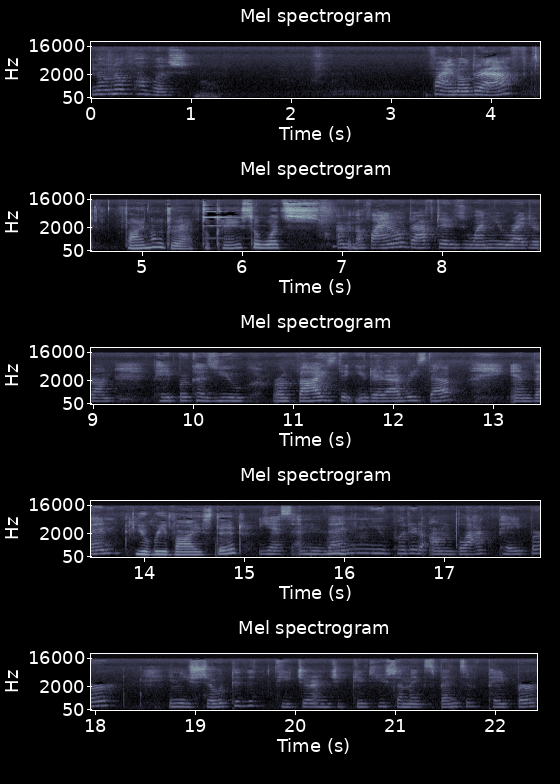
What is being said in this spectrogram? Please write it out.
No, no, publish. No. Final draft. Final draft. Okay. So what's Um, the final draft is when you write it on paper because you revised it. You did every step, and then you revised it? yes, and then you put it on black paper, and you show it to the teacher, and she gives you some expensive paper,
